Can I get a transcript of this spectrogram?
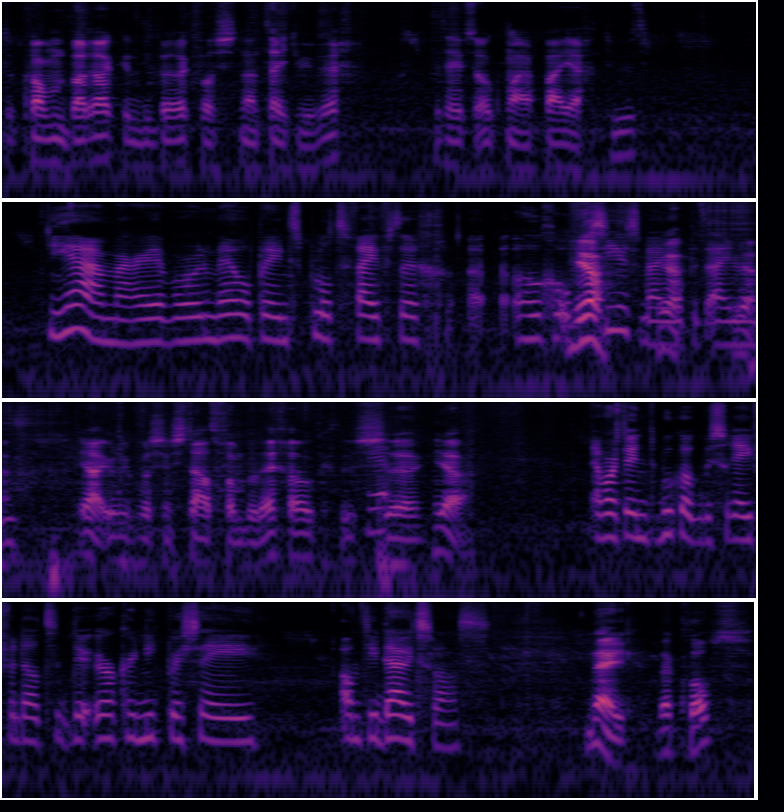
er kwam een barak en die barak was na een tijdje weer weg. Het heeft ook maar een paar jaar geduurd. Ja, maar er worden wel opeens plots 50 eh, hoge officiers bij ja, op het eiland. Ja, Urk was in staat van beleg ook. Dus Ja. ja, ja. Er wordt in het boek ook beschreven dat de Urker niet per se anti-Duits was. Nee, dat klopt.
